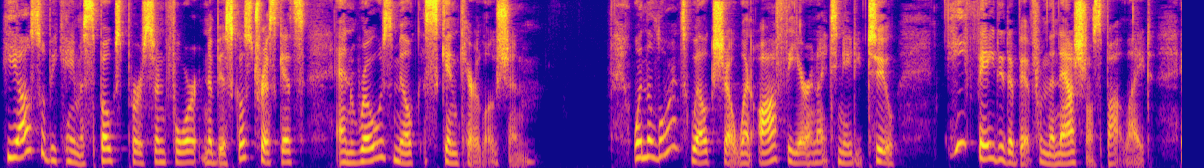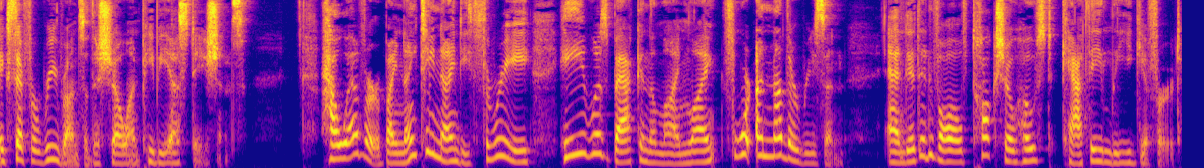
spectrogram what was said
He also became a spokesperson for Nabisco's Triscuits and Rose Milk skincare lotion. When the Lawrence Welk show went off the air in 1982, he faded a bit from the national spotlight, except for reruns of the show on PBS stations. However, by 1993, he was back in the limelight for another reason, and it involved talk show host Kathie Lee Gifford.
